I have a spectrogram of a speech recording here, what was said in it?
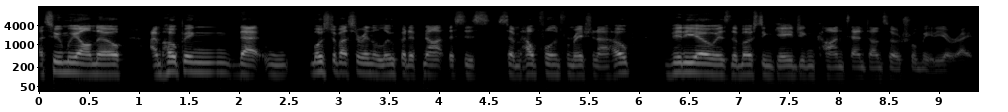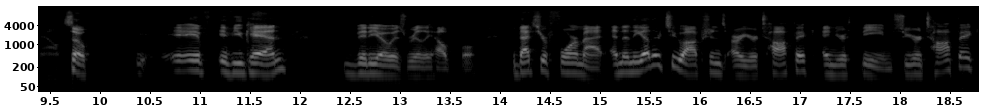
assume we all know i'm hoping that most of us are in the loop but if not this is some helpful information i hope video is the most engaging content on social media right now so if if you can video is really helpful. But that's your format. And then the other two options are your topic and your theme. So your topic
